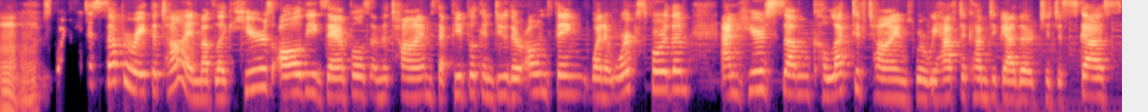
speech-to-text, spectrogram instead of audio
Mm-hmm. So I need to separate the time of like, here's all the examples and the times that people can do their own thing when it works for them. And here's some collective times where we have to come together to discuss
